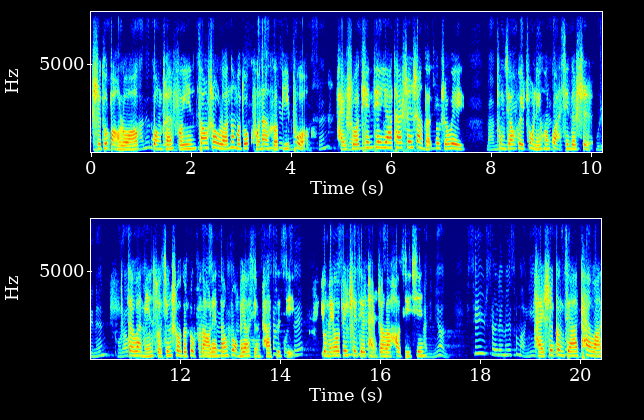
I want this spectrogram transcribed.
使徒保罗广传福音，遭受了那么多苦难和逼迫，还说天天压他身上的就是为众教会、众灵魂挂心的事。在万民所经受的祝福祷炼当中，我们要省察自己有没有对世界产生了好奇心，还是更加盼望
